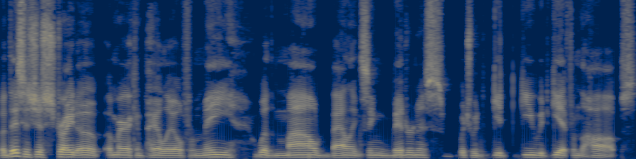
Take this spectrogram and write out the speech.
But this is just straight up American Pale Ale for me with mild balancing bitterness, which would get you would get from the hops.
